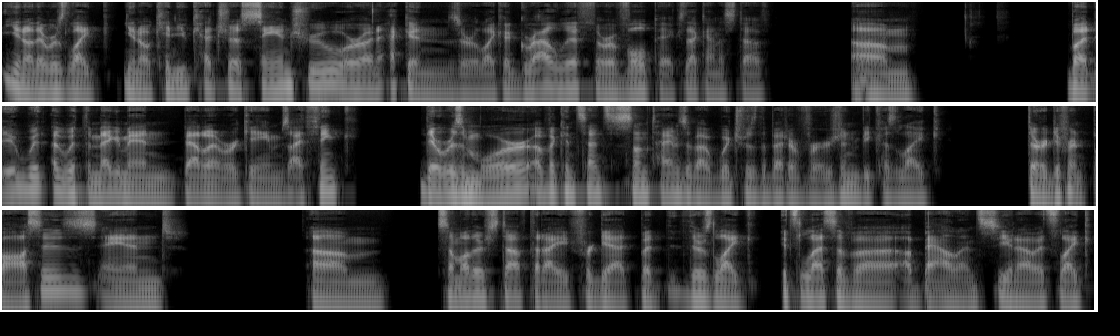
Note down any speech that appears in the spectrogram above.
you know there was like you know can you catch a sandshrew or an ekans or like a growlithe or a vulpix that kind of stuff um but it, with with the mega man battle network games i think there was more of a consensus sometimes about which was the better version because like there are different bosses and um some other stuff that i forget but there's like it's less of a, a balance you know it's like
